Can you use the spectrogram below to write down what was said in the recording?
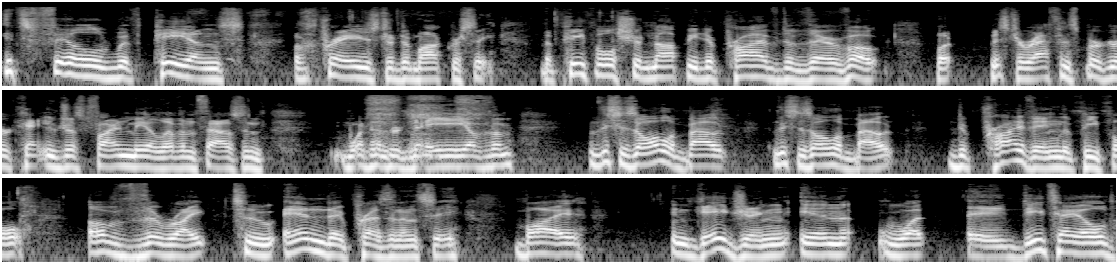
it's filled with paeans of praise to democracy. The people should not be deprived of their vote. But, Mr. Raffensperger, can't you just find me 11,180 of them? This is all about this is all about depriving the people of the right to end a presidency by engaging in what a detailed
